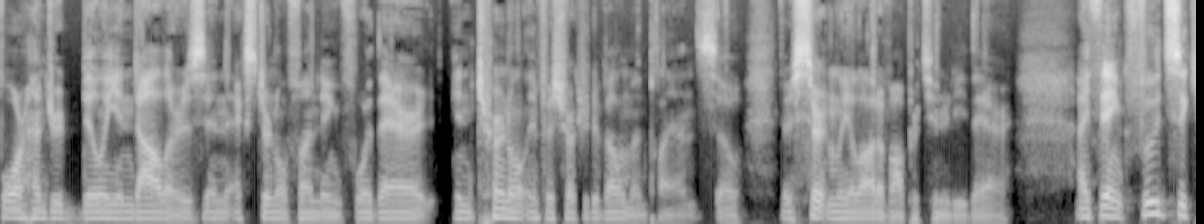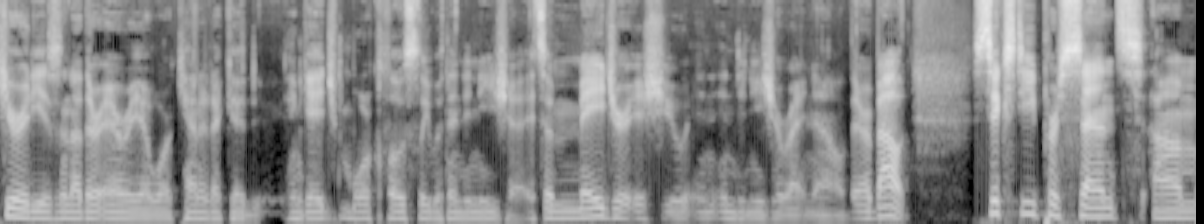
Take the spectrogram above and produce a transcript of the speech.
$400 billion in external funding for their internal infrastructure development plans. So there's certainly a lot of opportunity there. I think food security is another area where Canada could engage more closely with Indonesia. It's a major issue in Indonesia right now. They're about 60% um,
